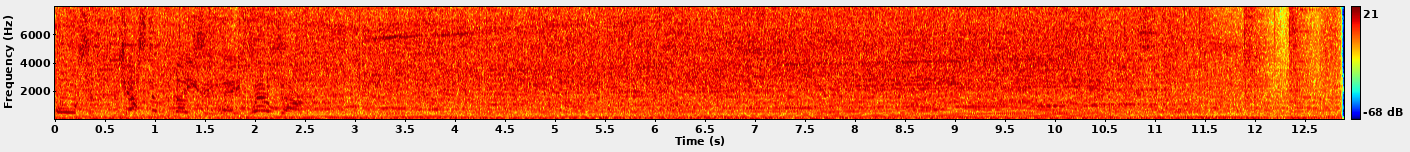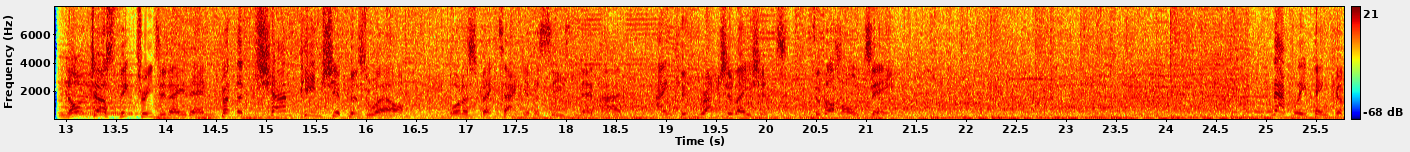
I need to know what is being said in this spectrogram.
Awesome. Just amazing, mate. Well done. Not just victory today then, but the championship as well. What a spectacular season they've had. And congratulations to the whole team. Napoli Pinkham,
